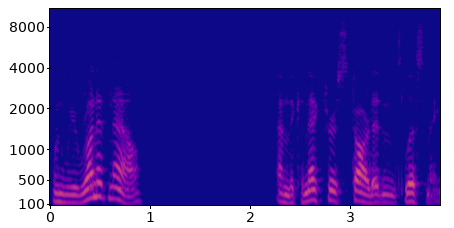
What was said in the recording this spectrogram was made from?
When we run it now, and the connector is started and it's listening,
